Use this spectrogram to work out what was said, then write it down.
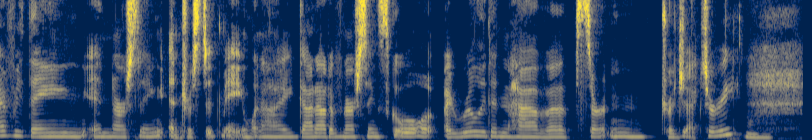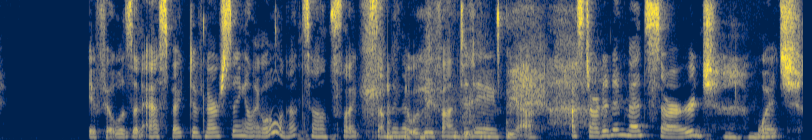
everything in nursing interested me. When I got out of nursing school, I really didn't have a certain trajectory. Mm-hmm. If it was an aspect of nursing, I'm like, oh, that sounds like something that would be fun to do. yeah. I started in med surg, mm-hmm. which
